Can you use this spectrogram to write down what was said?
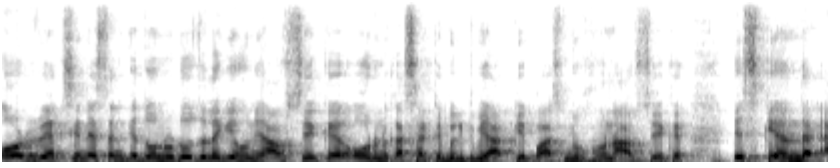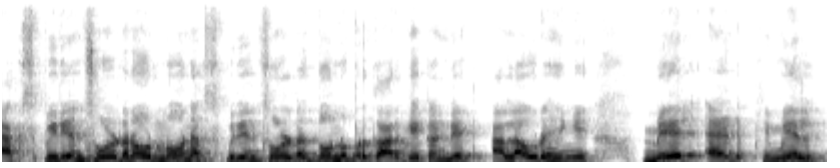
और वैक्सीनेशन के दोनों डोज लगे होने आवश्यक है और उनका सर्टिफिकेट भी आपके पास में होना आवश्यक है। इसके अंदर एक्सपीरियंस होल्डर और नॉन एक्सपीरियंस होल्डर दोनों प्रकार के कैंडिडेट अलाउ रहेंगे। मेल एंड फीमेल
